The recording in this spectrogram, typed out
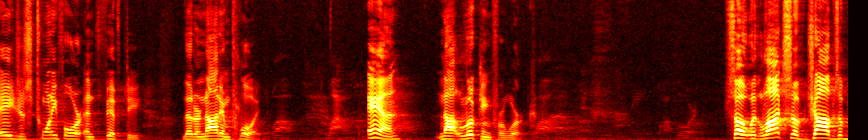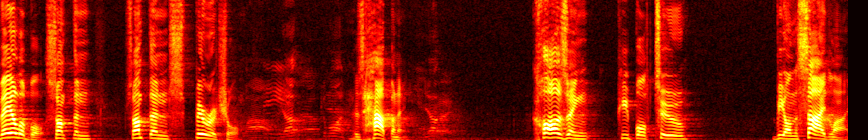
ages 24 and 50 that are not employed and not looking for work. So, with lots of jobs available, something, something spiritual is happening, causing people to be on the sideline,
